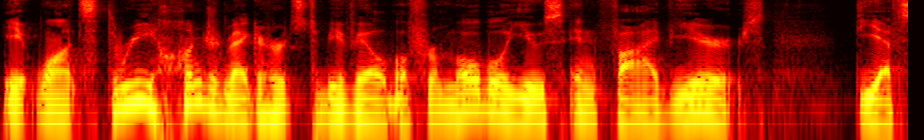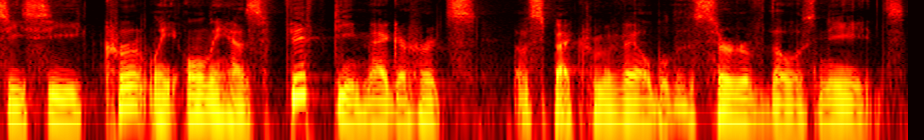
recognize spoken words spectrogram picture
It wants 300 megahertz to be available for mobile use in five years. The FCC currently only has 50 megahertz of spectrum available to serve those needs.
